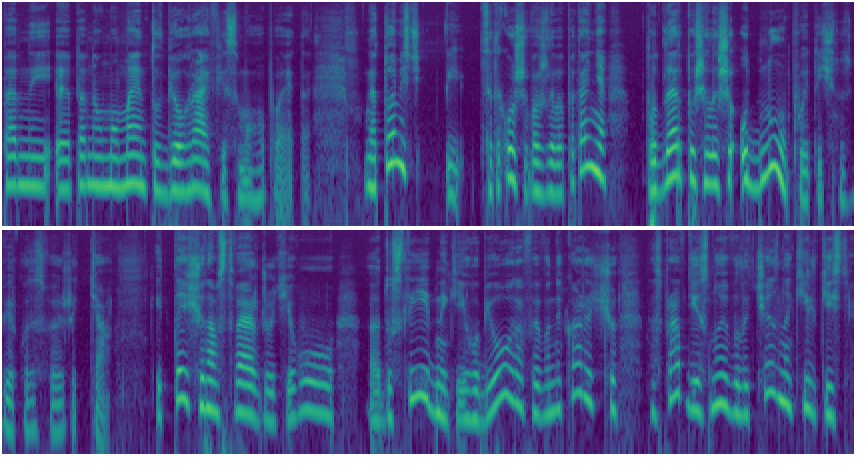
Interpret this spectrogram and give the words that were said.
певний, е, певному моменту в біографії самого поета. Натомість, і це також важливе питання, Бодлер пише лише одну поетичну збірку за своє життя. І те, що нам стверджують його е, дослідники, його біографи, вони кажуть, що насправді існує величезна кількість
